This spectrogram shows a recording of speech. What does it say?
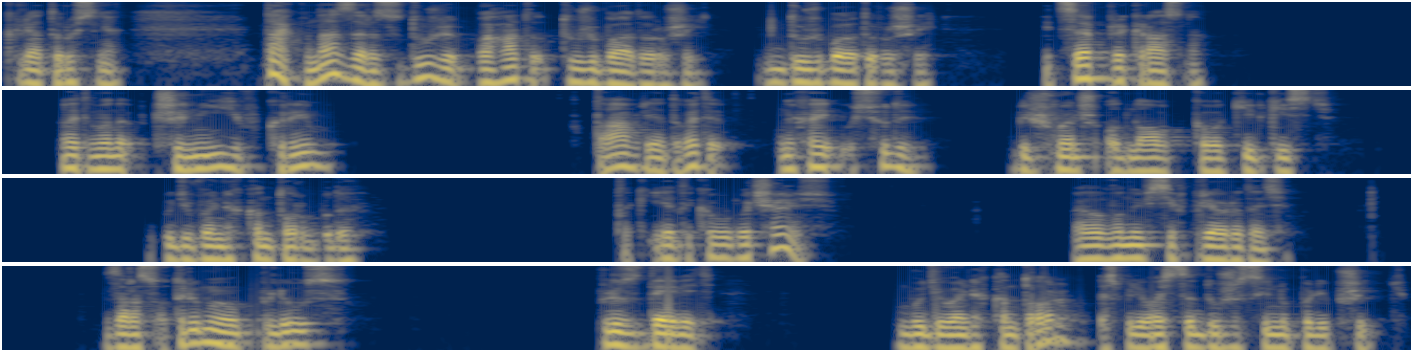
Клята Русня. Так, в нас зараз дуже багато, дуже багато грошей. Дуже багато грошей. І це прекрасно. Давайте в мене Чернігів, Крим, Таврія. Давайте, нехай усюди більш-менш однакова кількість будівельних контор буде. Так, я дико вибачаюсь. Але вони всі в пріоритеті. Зараз отримуємо плюс. Плюс 9 будівельних контор. Я сподіваюся, це дуже сильно поліпшить,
